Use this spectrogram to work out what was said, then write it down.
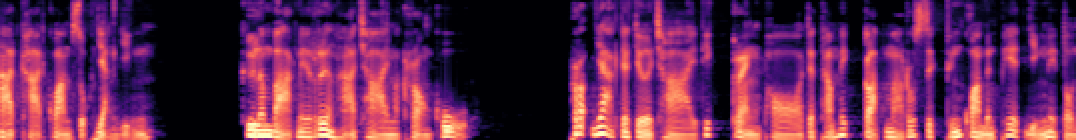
อาจขาดความสุขอย่างหญิง คือลำบากในเรื่องหาชายมาครองคู่ เพราะยากจะเจอชายที่แกร่งพอจะทำให้กลับมารู้สึกถึงความเป็นเพศหญิงในตน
